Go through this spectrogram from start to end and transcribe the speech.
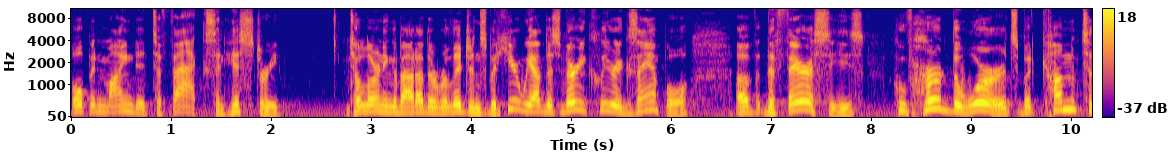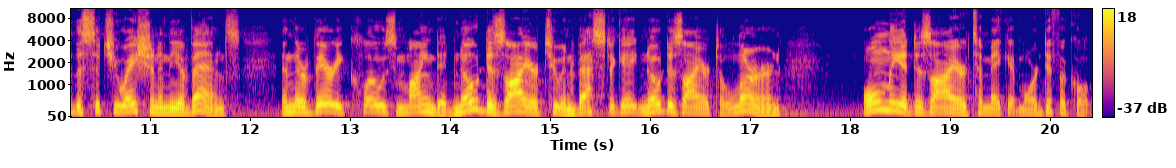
open minded to facts and history, to learning about other religions. But here we have this very clear example of the Pharisees who've heard the words but come to the situation and the events and they're very close minded. No desire to investigate, no desire to learn, only a desire to make it more difficult.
